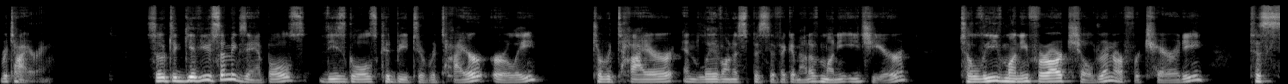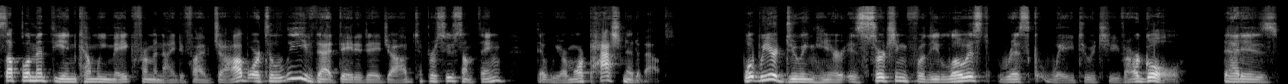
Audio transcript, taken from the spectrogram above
retiring. So, to give you some examples, these goals could be to retire early, to retire and live on a specific amount of money each year, to leave money for our children or for charity, to supplement the income we make from a nine to five job or to leave that day to day job to pursue something that we are more passionate about. What we are doing here is searching for the lowest risk way to achieve our goal. That is,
